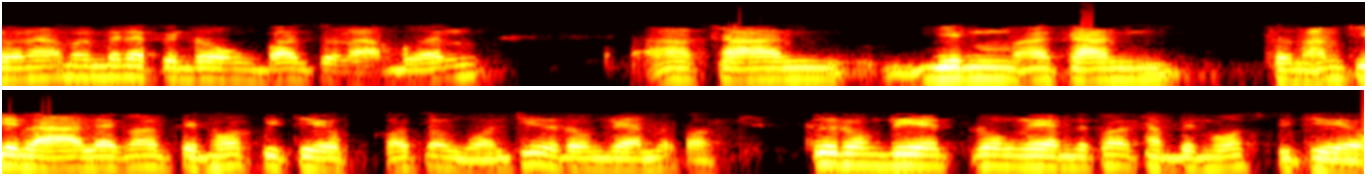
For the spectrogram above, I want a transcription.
ลนะมันไม่ได้เป็นโรงพยาบาลสนามเหมือน อาคารยิมอาคารสนามกีฬาอะไรก็เป็นโฮสพิเทลเขาต้องหวนชื่อโรงแรมไว้ก่อนคือโรงเรียนโรงแรมเนี่ยเขาทำเป็นโฮสพิเทล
